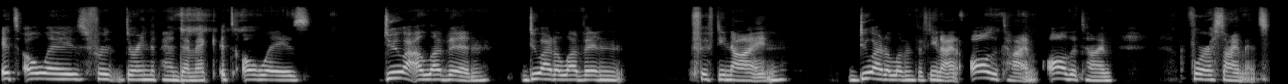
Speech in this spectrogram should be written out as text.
It's always for during the pandemic, it's always due at 11, due at 11:59 due at 11:59 all the time, all the time for assignments.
